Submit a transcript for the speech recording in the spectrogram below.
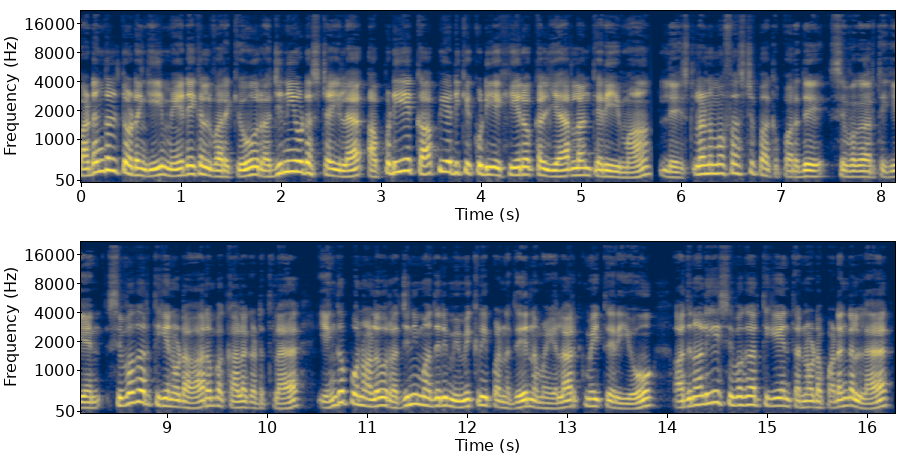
படங்கள் தொடங்கி மேடைகள் வரைக்கும் ரஜினியோட ஸ்டைல அப்படியே காப்பி அடிக்கக்கூடிய ஹீரோக்கள் யாரெல்லாம் தெரியுமா? லிஸ்ட்ல நம்ம ஃபர்ஸ்ட் பார்க்க போறது சிவகார்த்திகேயன். சிவகார்த்திகேயனோட ஆரம்ப காலகட்டத்தில் எங்க போனாலும் ரஜினி மாதிரி மிமிக்ரி பண்ணது நம்ம எல்லாருக்குமே தெரியும். அதனாலேயே சிவகார்த்திகேயன் தன்னோட படங்கள்ல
